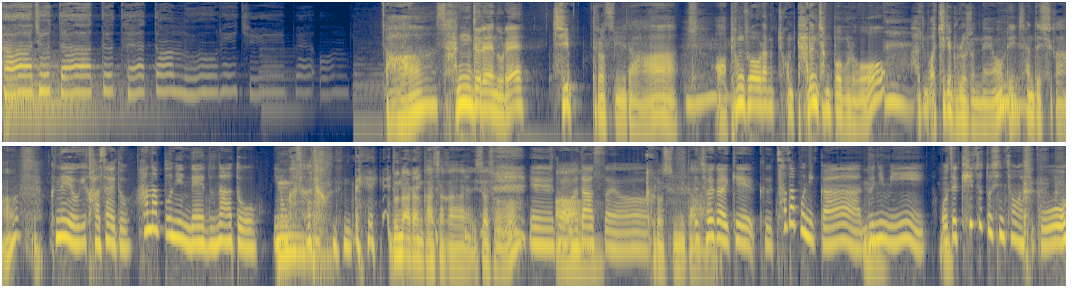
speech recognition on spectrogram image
아주 따뜻했던 우리 온 아, 산들의 노래, 집 들었습니다. 어, 평소랑 조금 다른 창법으로 아주 멋지게 불러줬네요. 우리 산들 씨가. 예. 근데 여기 가사에도 하나뿐인 내 누나도 이런 음. 가사가 나오는데 누나랑 가사가 있어서. 예, 더 아, 와닿았어요. 그렇습니다. 저희가 이렇게 그 찾아보니까 음. 누님이 네. 어제 퀴즈도 신청하시고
